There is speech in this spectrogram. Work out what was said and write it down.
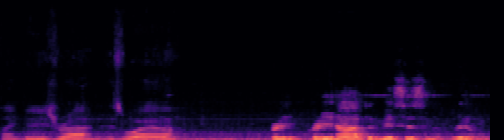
Thinking he's right as well. Pretty pretty hard to miss, isn't it? Really.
